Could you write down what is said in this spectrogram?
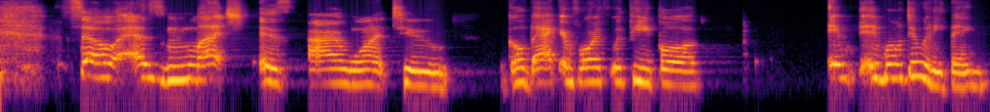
so, as much as I want to go back and forth with people, it, it won't do anything.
